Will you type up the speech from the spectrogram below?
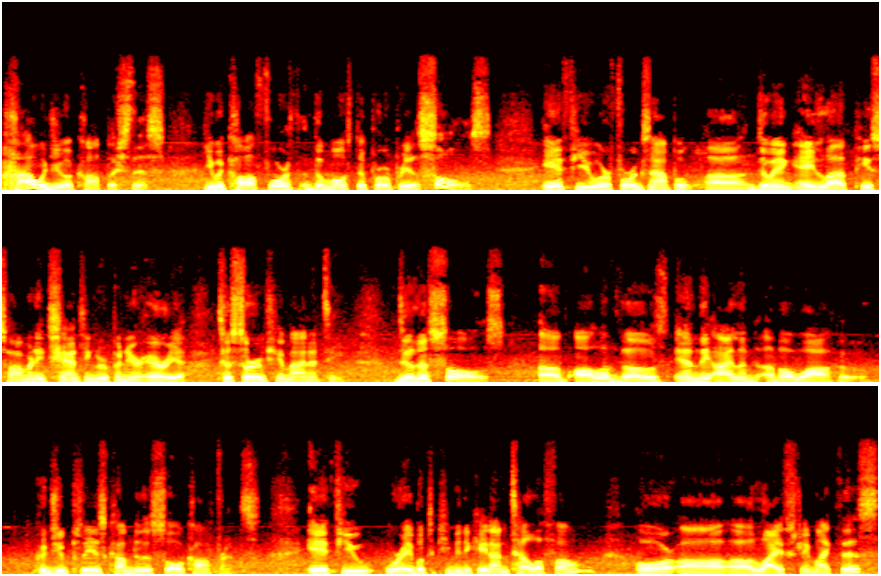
how would you accomplish this? You would call forth the most appropriate souls. If you were, for example, uh, doing a love, peace, harmony chanting group in your area to serve humanity, do the souls of all of those in the island of Oahu, could you please come to the soul conference? If you were able to communicate on telephone or uh, a live stream like this,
